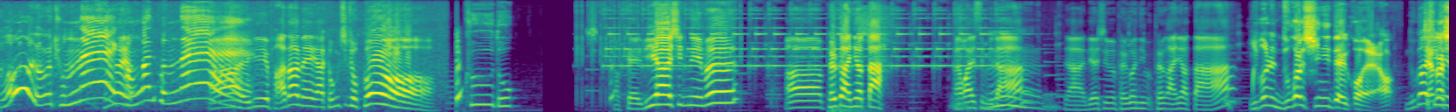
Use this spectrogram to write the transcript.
오, 여기 좋네. 좋네. 경관 좋네. 아 여기 바다네. 야 경치 좋고. 구독. 오케이 리아 신님은 아 별거 아니었다. 라고 했습니다. 음. 자 리아 신님은 별거님 별거 아니었다. 이번엔 누가 신이 될 거예요? 누가 제가 신이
